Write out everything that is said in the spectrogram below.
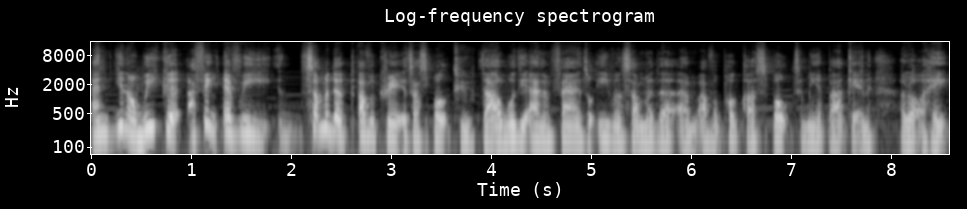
And you know, we could I think every some of the other creators I spoke to that are Woody Allen fans, or even some of the um, other podcasts spoke to me about getting a lot of hate.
